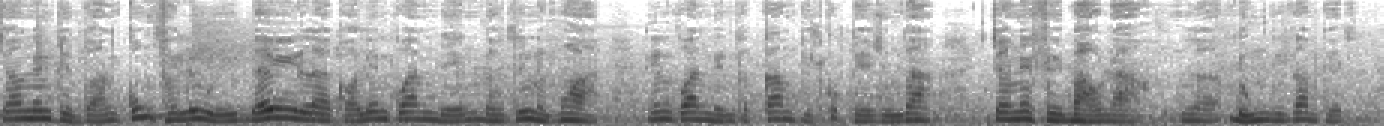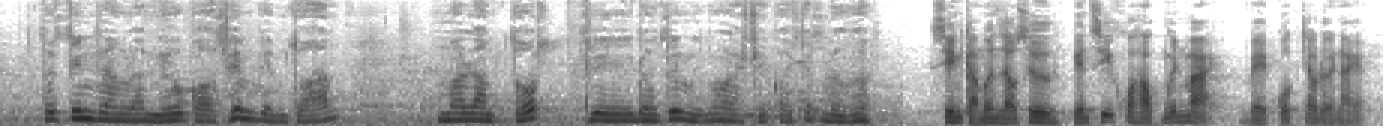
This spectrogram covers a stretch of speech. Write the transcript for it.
cho nên kiểm toán cũng phải lưu ý đây là có liên quan đến đầu tư nước ngoài liên quan đến các cam kết quốc tế chúng ta cho nên phải bảo đảm là đúng cái cam kết tôi tin rằng là nếu có thêm kiểm toán mà làm tốt thì đầu tư nước ngoài sẽ có chất lượng hơn. Xin cảm ơn giáo sư, tiến sĩ khoa học Nguyễn Mại về cuộc trao đổi này ạ.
